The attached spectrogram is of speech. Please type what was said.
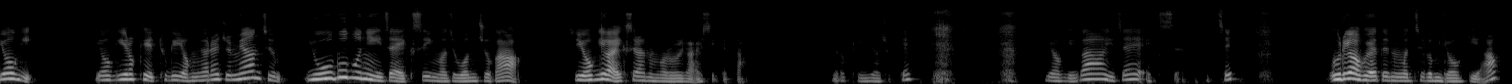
여기 여기 이렇게 두 개 연결해주면 지금 요 부분이 이제 x인 거지 원주가. 그래서 여기가 x라는 걸 우리가 알 수 있겠다. 이렇게 이어줄게. 여기가 이제 x, 그치? 우리가 구해야 되는 건 지금 여기야.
